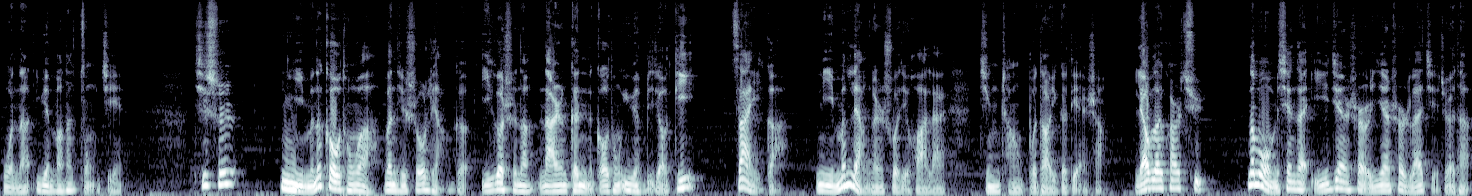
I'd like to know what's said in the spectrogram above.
我呢一边帮她总结，其实。你们的沟通啊，问题是有两个，一个是呢，男人跟你的沟通意愿比较低；再一个，你们两个人说起话来，经常不到一个点上，聊不到一块儿去。那么我们现在一件事儿一件事儿的来解决它。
